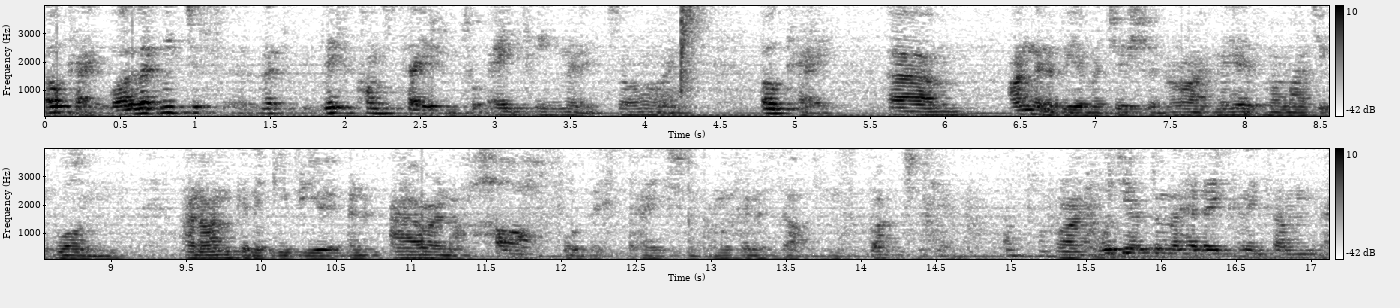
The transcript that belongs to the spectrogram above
Okay, well let me just, let's, this consultation took 18 minutes, all right? Okay, um, I'm going to be a magician, all right, and here's my magic wand, and I'm going to give you an hour and a half for this patient, and we're going to start from scratch again. Okay. Right, would you have done the headache and exam, uh,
